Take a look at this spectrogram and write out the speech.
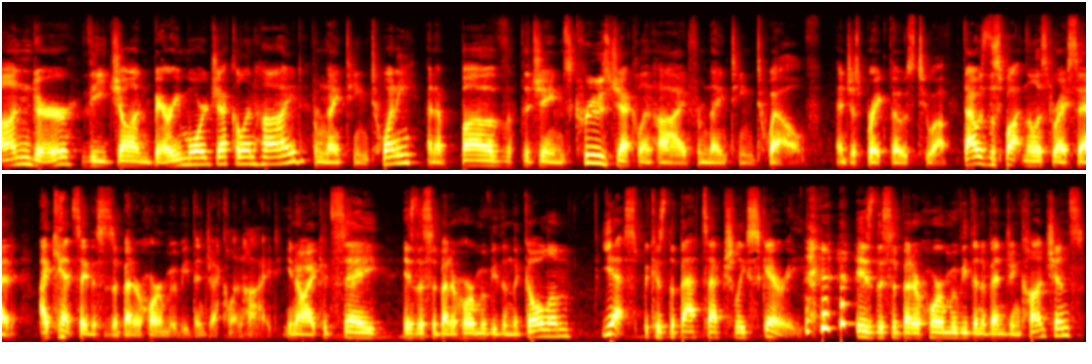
under the John Barrymore Jekyll and Hyde from 1920 and above the James Cruze Jekyll and Hyde from 1912 and just break those two up. That was the spot in the list where I said, I can't say this is a better horror movie than Jekyll and Hyde. You know, I could say, is this a better horror movie than The Golem? Yes, because the bat's actually scary. is this a better horror movie than Avenging Conscience?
